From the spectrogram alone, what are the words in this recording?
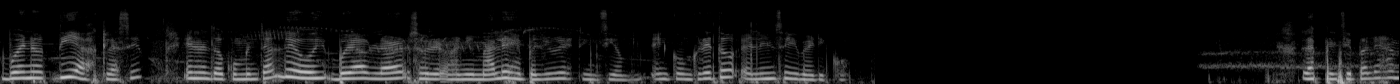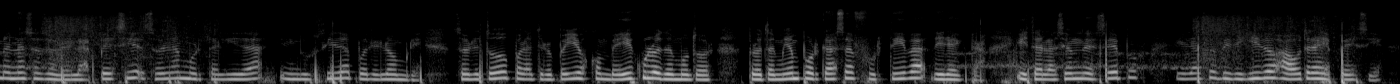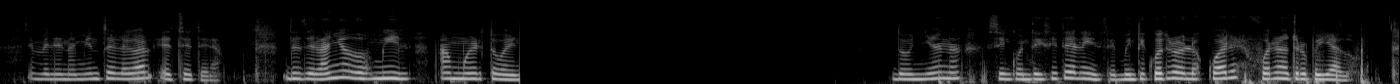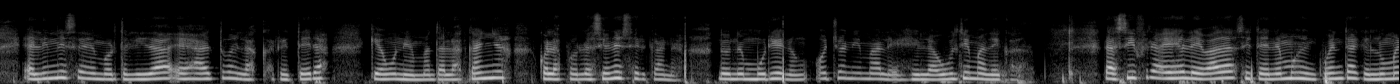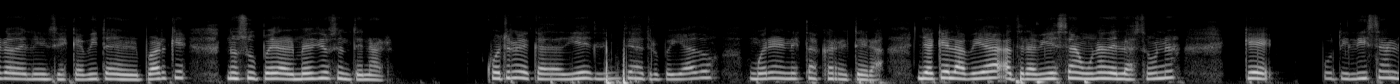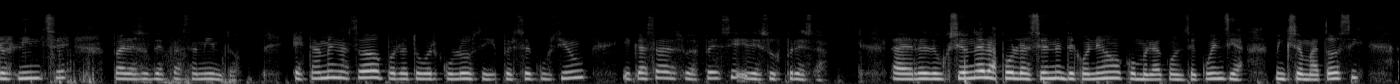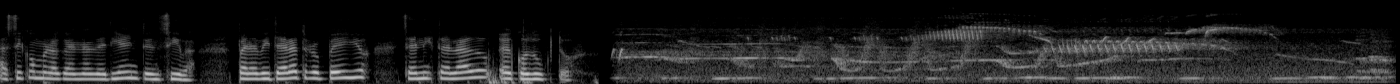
Buenos días, clase. En el documental de hoy voy a hablar sobre los animales en peligro de extinción, en concreto el lince ibérico. Las principales amenazas sobre la especie son la mortalidad inducida por el hombre, sobre todo por atropellos con vehículos de motor, pero también por caza furtiva directa, instalación de cepos y lazos dirigidos a otras especies envenenamiento ilegal, etc. Desde el año 2000 han muerto en Doñana 57 linces, 24 de los cuales fueron atropellados. El índice de mortalidad es alto en las carreteras que unen Matalascañas con las poblaciones cercanas, donde murieron ocho animales en la última década. La cifra es elevada si tenemos en cuenta que el número de linces que habitan en el parque no supera el medio centenar. Cuatro de cada diez linces atropellados mueren en estas carreteras, ya que la vía atraviesa una de las zonas que utilizan los linces para sus desplazamientos. Está amenazado por la tuberculosis, persecución y caza de su especie y de sus presas. La reducción de las poblaciones de conejos como la consecuencia mixomatosis, así como la ganadería intensiva. Para evitar atropellos se han instalado ecoductos.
